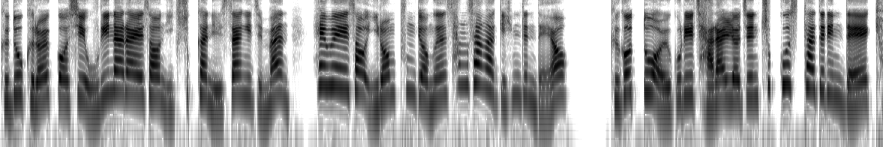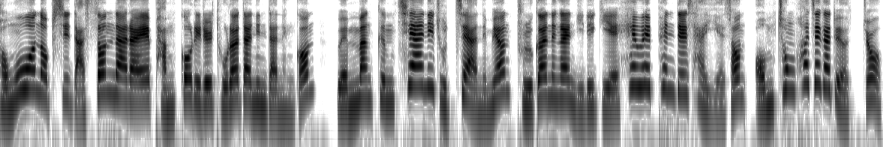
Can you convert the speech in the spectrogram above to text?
그도 그럴 것이 우리나라에선 익숙한 일상이지만 해외에서 이런 풍경은 상상하기 힘든데요. 그것도 얼굴이 잘 알려진 축구 스타들인데 경호원 없이 낯선 나라의 밤거리를 돌아다닌다는 건 웬만큼 치안이 좋지 않으면 불가능한 일이기에 해외 팬들 사이에선 엄청 화제가 되었죠.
